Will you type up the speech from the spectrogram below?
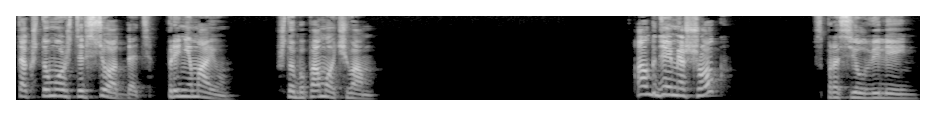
Так что можете все отдать. Принимаю, чтобы помочь вам. А где мешок? Спросил Вилейн.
